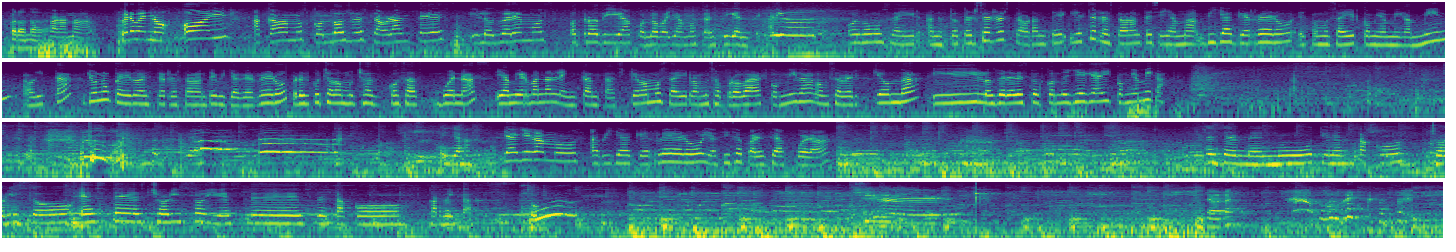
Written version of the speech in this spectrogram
Para nada. para nada. Pero bueno, hoy acabamos con dos restaurantes y los veremos otro día cuando vayamos al siguiente. Adiós. Hoy vamos a ir a nuestro tercer restaurante y este restaurante se llama Villa Guerrero. Vamos a ir con mi amiga Min ahorita. Yo nunca he ido a este restaurante Villa Guerrero, pero he escuchado muchas cosas buenas y a mi hermana le encanta. Así que vamos a ir, vamos a probar comida, vamos a ver qué onda y los veré después cuando llegue ahí con mi amiga. Ya. Ya llegamos a Villa Guerrero y así se parece afuera. Este es el menú, tienen tacos, chorizo. Este es chorizo y este es el taco carnitas. Uh. Cheers. Oh my god.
